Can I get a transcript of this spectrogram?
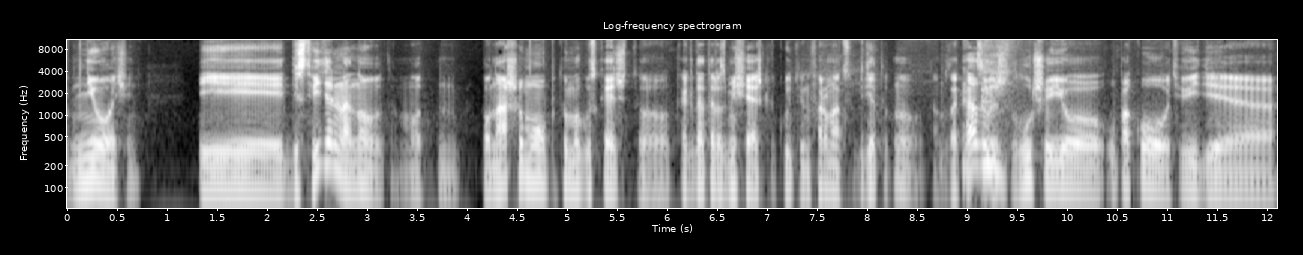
не очень. И действительно, ну, там вот по нашему опыту могу сказать, что когда ты размещаешь какую-то информацию где-то, ну, там, заказываешь, лучше ее упаковывать в виде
